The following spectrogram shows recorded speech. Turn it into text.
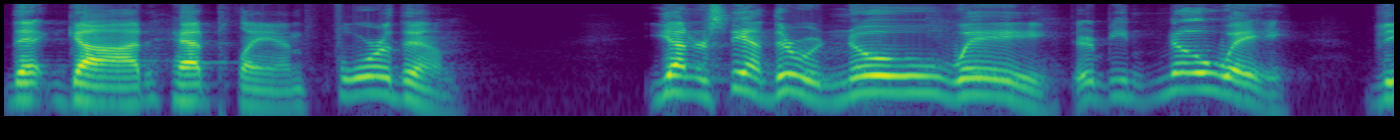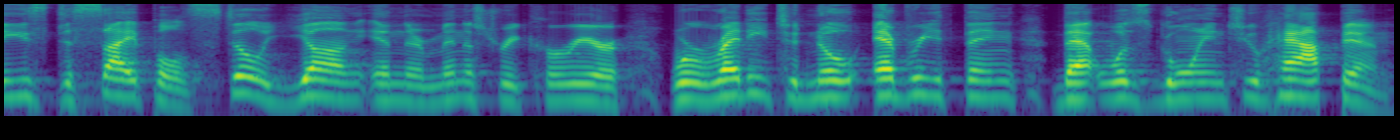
that God had planned for them. You understand, there were no way, there'd be no way these disciples, still young in their ministry career, were ready to know everything that was going to happen.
